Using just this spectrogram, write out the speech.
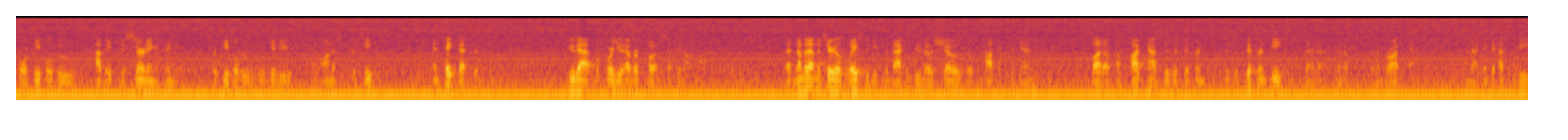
for people who have a discerning opinion, for people who will give you an honest critique, and take that criticism. Do that before you ever post something online. That none of that material is wasted. You can go back and do those shows, those topics again. But a, a podcast is a different is a different beast than a, than a than a broadcast, and I think it has to be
